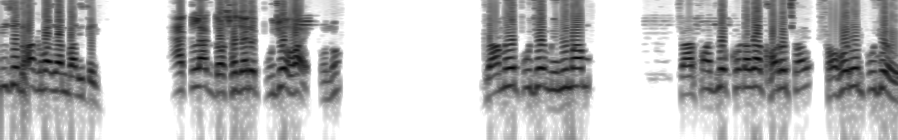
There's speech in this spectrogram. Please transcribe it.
নিজে ঢাক বাজান বাড়িতে এক লাখ দশ হাজারে পুজো হয় কোনো। গ্রামের পুজো মিনিমাম চার পাঁচ লক্ষ টাকা খরচ হয় শহরের পুজোয়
